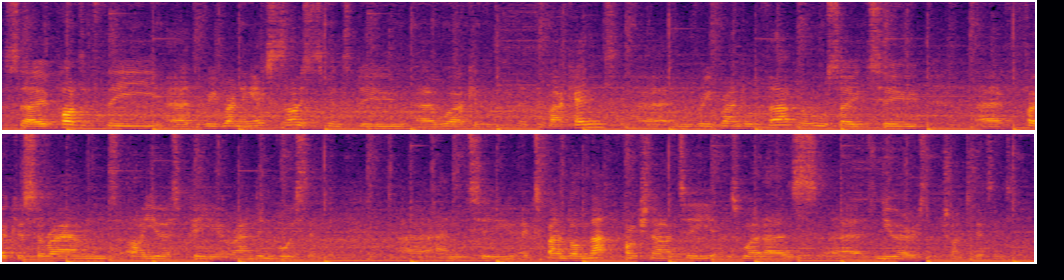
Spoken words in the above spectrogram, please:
So part of the, uh, the rebranding exercise has been to do uh, work at the back end and rebrand all of that, but also to focus around our USP around invoicing. and to expand on that functionality as well as new areas that we're trying to get into.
